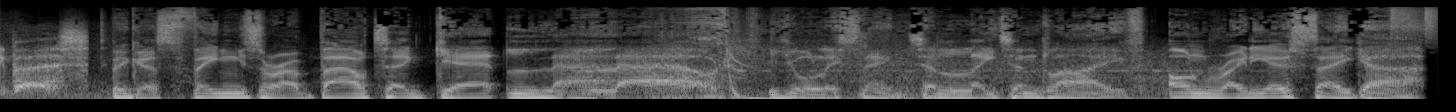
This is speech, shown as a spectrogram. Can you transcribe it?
Neighbors because things are about to get loud. You're listening to Late and Live on Radio Sega.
